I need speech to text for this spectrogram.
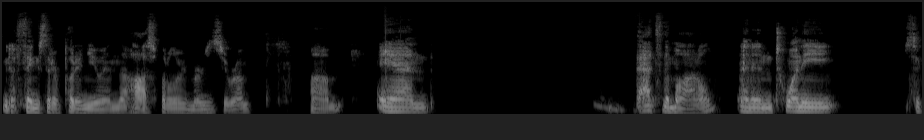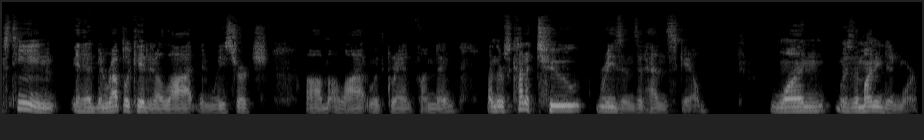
you know, things that are putting you in the hospital or emergency room. Um, and that's the model. And in 2016, it had been replicated a lot in research, um, a lot with grant funding. And there's kind of two reasons it hadn't scaled. One was the money didn't work,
